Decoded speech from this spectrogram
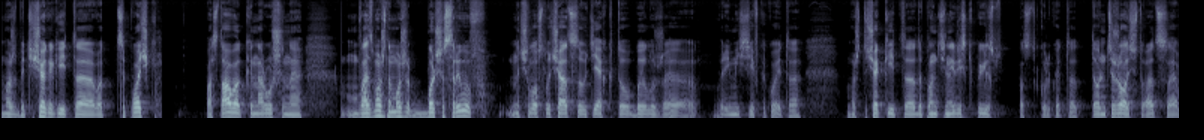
Может быть, еще какие-то вот цепочки поставок нарушены. Возможно, может, больше срывов начало случаться у тех, кто был уже в ремиссии в какой-то... Может, еще какие-то дополнительные риски появились, поскольку это довольно тяжелая ситуация.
